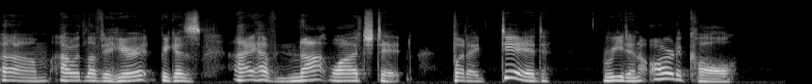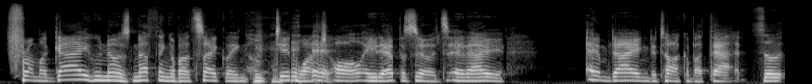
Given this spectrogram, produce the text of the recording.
um, I would love to hear it because I have not watched it, but I did read an article from a guy who knows nothing about cycling who did watch all eight episodes. And I am dying to talk about that. So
